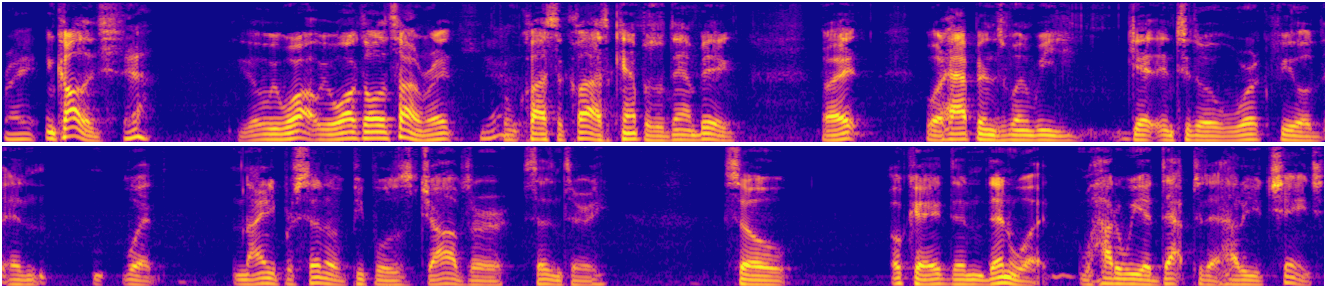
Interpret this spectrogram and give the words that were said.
right? in college, Yeah. you know, we walked. We walked all the time, right? Yeah. From class to class. Campus was damn big, right? What happens when we get into the work field and what ninety percent of people's jobs are sedentary? So, okay, then then what? Well, how do we adapt to that? How do you change?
